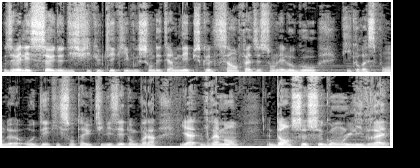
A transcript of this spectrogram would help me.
Vous avez les seuils de difficulté qui vous sont déterminés, puisque ça, en fait, ce sont les logos qui correspondent aux dés qui sont à utiliser. Donc voilà, il y a vraiment dans ce second livret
